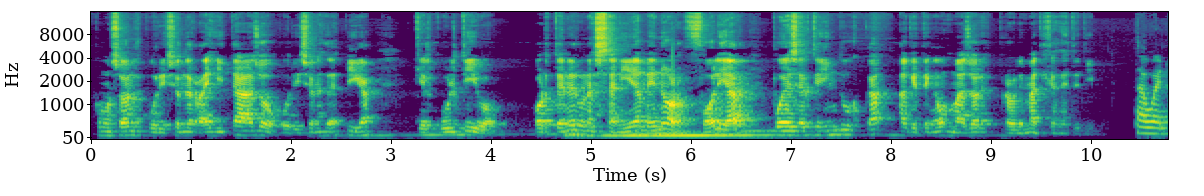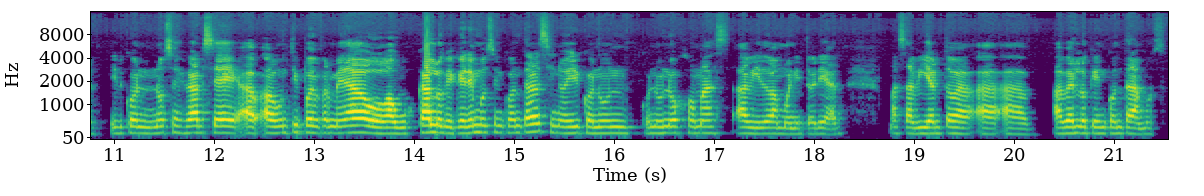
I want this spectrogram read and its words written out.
como son la pudrición de raíz y tallo o pudriciones de espiga, que el cultivo, por tener una sanidad menor foliar, puede ser que induzca a que tengamos mayores problemáticas de este tipo. Está bueno, ir con no sesgarse a, un tipo de enfermedad o a buscar lo que queremos encontrar, sino ir con un, con un ojo más ávido a monitorear más abierto a, ver lo que encontramos.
